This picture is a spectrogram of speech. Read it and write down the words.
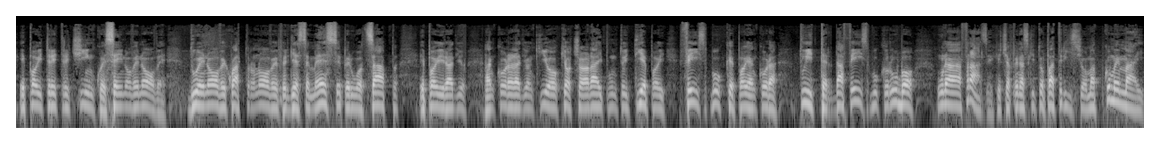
e poi 335 699 2949 per gli sms, per whatsapp e poi radio, ancora radio anch'io chiocciolarai.it e poi facebook e poi ancora Twitter. Da Facebook rubo una frase che ci ha appena scritto Patrizio, ma come mai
